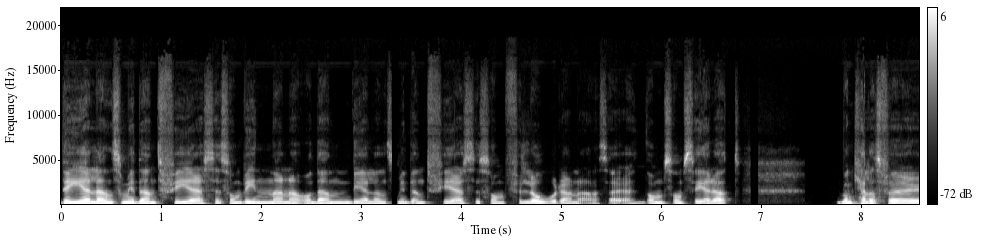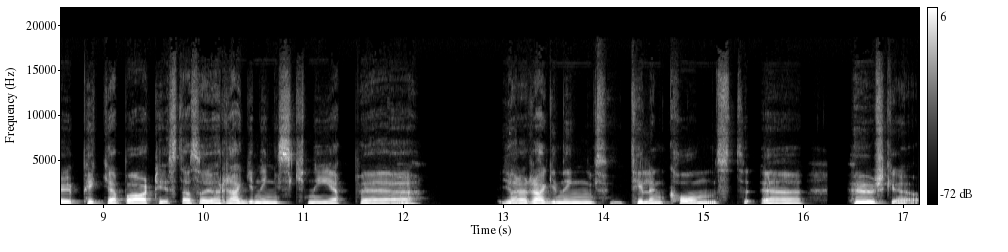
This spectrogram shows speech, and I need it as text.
delen som identifierar sig som vinnarna och den delen som identifierar sig som förlorarna. Så här, de som ser att de kallas för pick-up artist, alltså raggningsknep, eh, Mm. göra raggning till en konst. Eh, hur ska,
